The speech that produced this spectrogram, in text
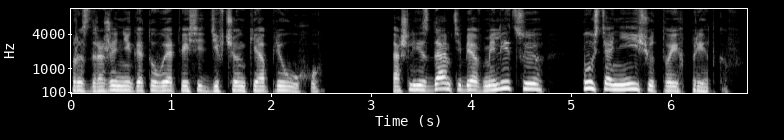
в раздражении готовый отвесить девчонке оплеуху. «Пошли, сдам тебя в милицию, пусть они ищут твоих предков».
